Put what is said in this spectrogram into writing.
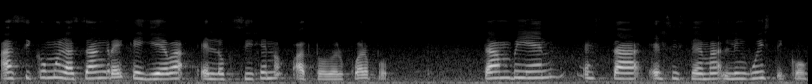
así como la sangre que lleva el oxígeno a todo el cuerpo. También está el sistema lingüístico,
